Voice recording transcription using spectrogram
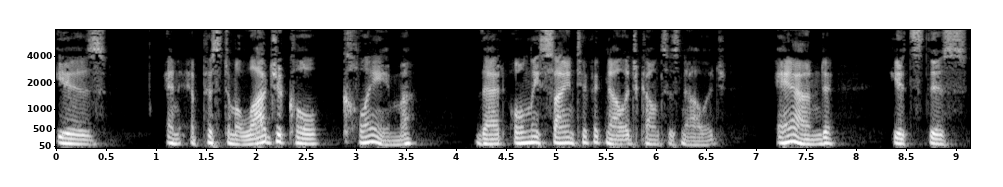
is an epistemological claim that only scientific knowledge counts as knowledge, and it's this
